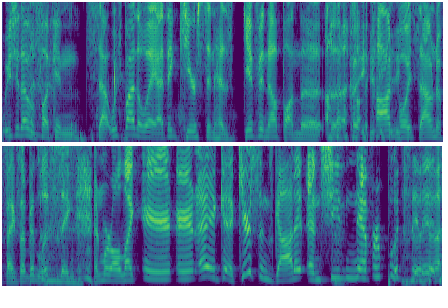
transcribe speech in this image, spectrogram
We should have a fucking sound. Which, by the way, I think Kirsten has given up on the, the co- convoy sound effects. I've been listening, and we're all like, eh, eh, "Hey, Kirsten's got it," and she's never puts it in.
